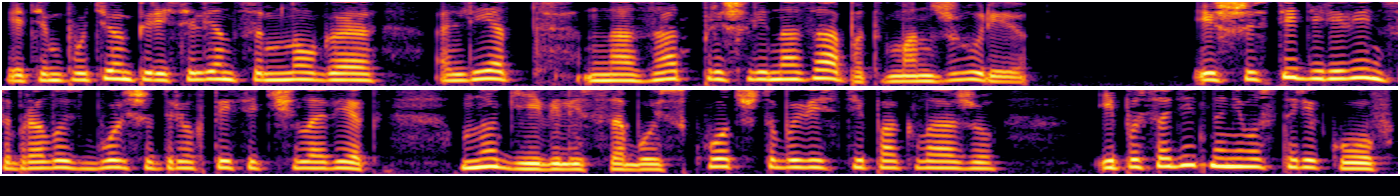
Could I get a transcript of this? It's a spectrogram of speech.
Этим путем переселенцы много лет назад пришли на запад, в Манчжурию. Из шести деревень собралось больше трех тысяч человек. Многие вели с собой скот, чтобы вести поклажу, и посадить на него стариков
